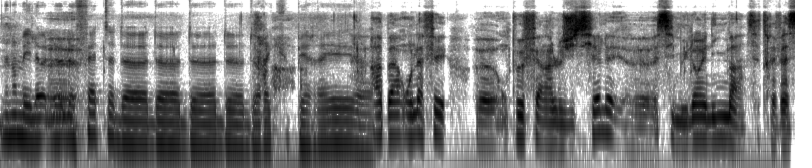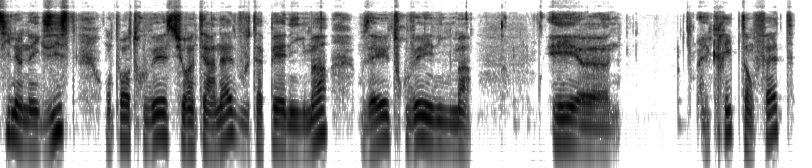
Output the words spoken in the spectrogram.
Non, non, mais le, euh, fait de, de, de, de récupérer. Euh, ah ben, on a fait, euh, on peut faire un logiciel simulant Enigma. C'est très facile, il en existe. On peut en trouver sur Internet. Vous tapez Enigma, vous allez trouver Enigma. Et Crypt, en fait,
